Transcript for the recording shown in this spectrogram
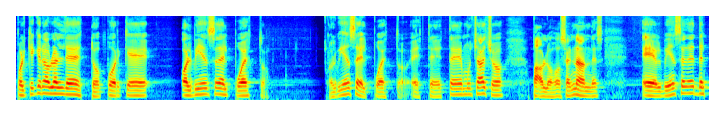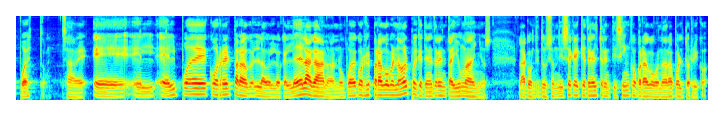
¿por qué quiero hablar de esto? Porque olvídense del puesto. Olvídense del puesto. Este, este muchacho, Pablo José Hernández, eh, olvídense del puesto. ¿Sabe? Eh, él, puede correr para lo, que él le dé la gana. No puede correr para gobernador porque tiene 31 años. La constitución dice que hay que tener 35 para gobernar a Puerto Rico.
